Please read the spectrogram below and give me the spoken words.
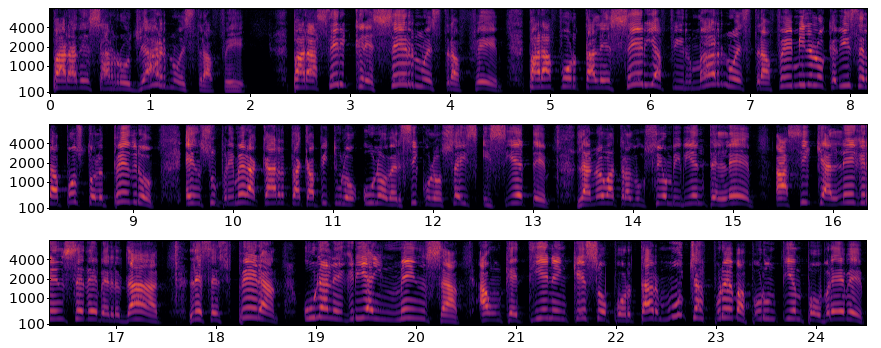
para desarrollar nuestra fe para hacer crecer nuestra fe, para fortalecer y afirmar nuestra fe. Mire lo que dice el apóstol Pedro en su primera carta, capítulo 1, versículos 6 y 7. La nueva traducción viviente lee, así que alégrense de verdad. Les espera una alegría inmensa, aunque tienen que soportar muchas pruebas por un tiempo breve.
